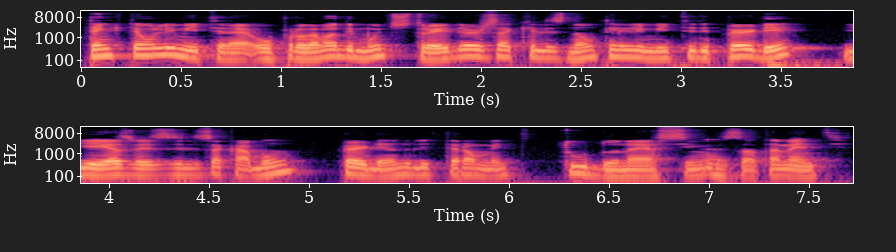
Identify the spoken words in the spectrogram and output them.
tem que ter um limite, né? O problema de muitos traders é que eles não têm limite de perder e aí às vezes eles acabam perdendo literalmente tudo, né? Assim. Exatamente.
